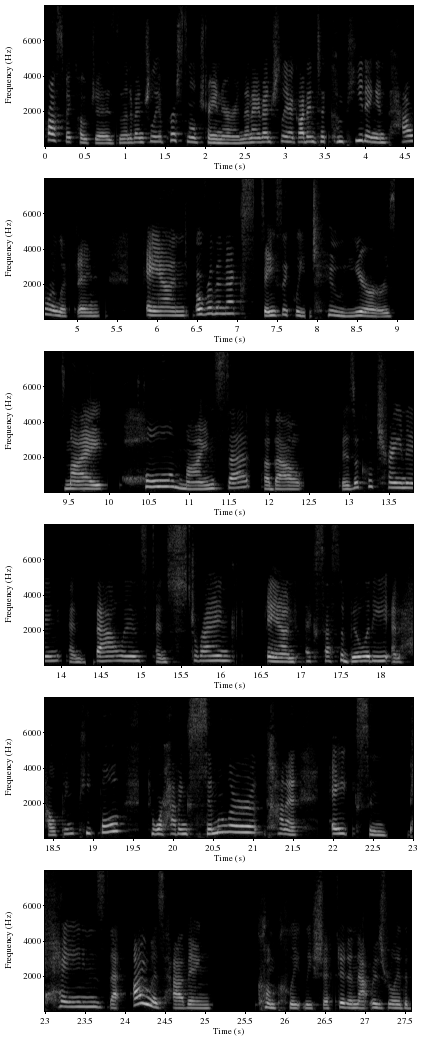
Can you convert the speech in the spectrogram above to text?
CrossFit coaches and then eventually a personal trainer. And then I eventually I got into competing in powerlifting. And over the next basically two years, my whole mindset about physical training and balance and strength and accessibility and helping people who were having similar kind of aches and pains that I was having completely shifted. And that was really the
